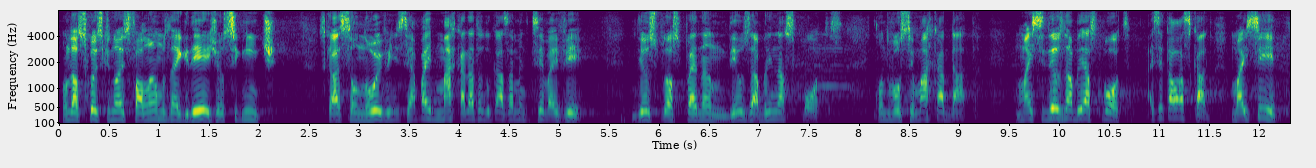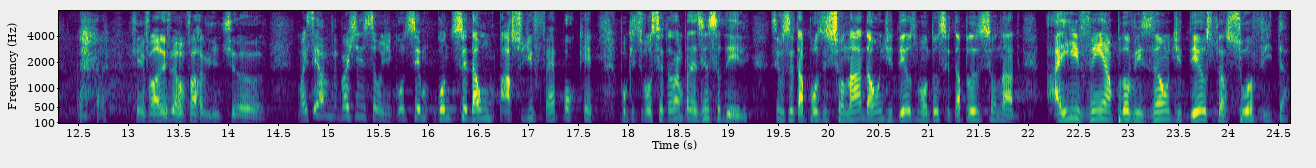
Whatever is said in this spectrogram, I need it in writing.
Uma das coisas que nós falamos na igreja é o seguinte: os caras são noivos e dizem, rapaz, marca a data do casamento que você vai ver. Deus prosperando, Deus abrindo as portas. Quando você marca a data, mas se Deus não abrir as portas, aí você está lascado. Mas se. Quem fala isso é o Fábio, mentira. Mas você presta atenção, gente. Quando você, quando você dá um passo de fé, por quê? Porque se você está na presença dele, se você está posicionado aonde Deus mandou você estar tá posicionado, aí vem a provisão de Deus para a sua vida.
